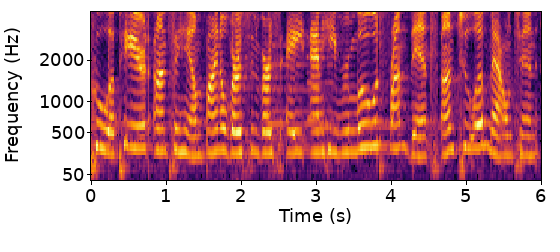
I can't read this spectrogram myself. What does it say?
who appeared unto him. Final verse in verse 8 And he removed from thence unto a mountain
